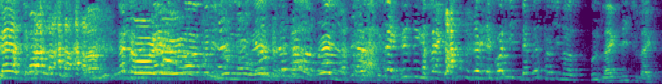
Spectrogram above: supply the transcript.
guy is wild. That's a guy is wild, but he don't know like this thing is like the, the question. The first question was who's likely to like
